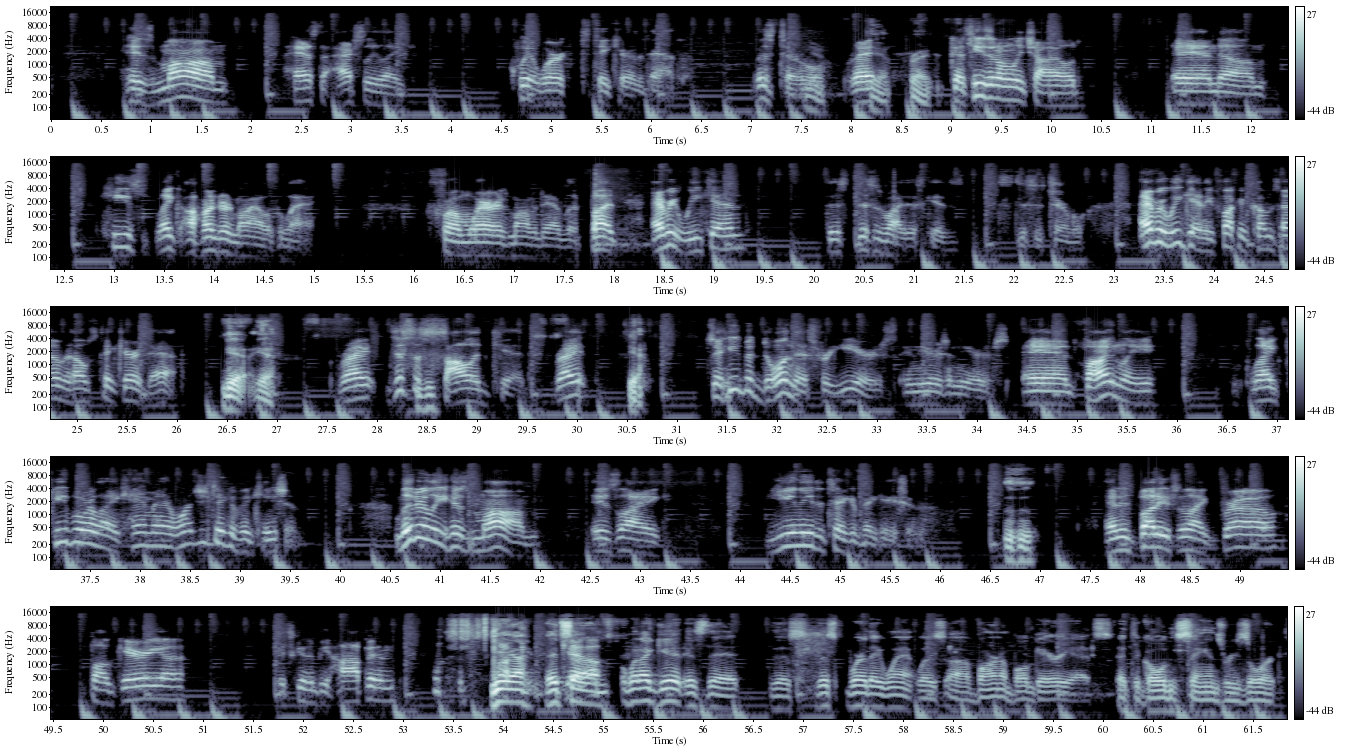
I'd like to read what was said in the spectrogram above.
his mom has to actually like quit work to take care of the dad. This is terrible, right? Yeah, right. Because he's an only child, and um, he's like a hundred miles away from where his mom and dad live. But every weekend, this this is why this kid's this is terrible. Every weekend, he fucking comes home and helps take care of dad Yeah, yeah. right? Just a Mhm. solid kid, right? Yeah. So he's been doing this for years and years and years. And finally, like people were like, hey man, why don't you take a vacation? Literally, his mom is like, you need to take a vacation. hmm And his buddies are like, bro, Bulgaria, it's going to be hopping. Yeah, it's um what I get is that this this where they went was uh Varna, Bulgaria. It's at the Golden Sands Resort.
